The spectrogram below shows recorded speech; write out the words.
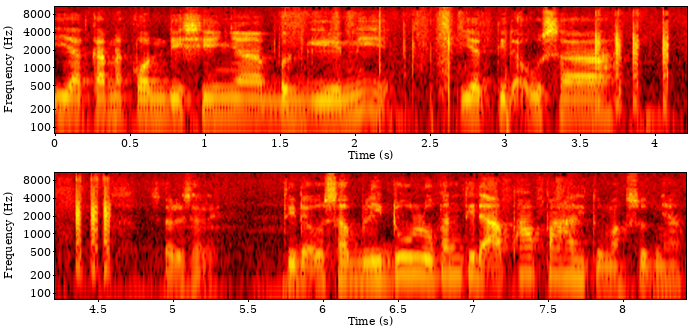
ya karena kondisinya begini ya tidak usah sorry sorry tidak usah beli dulu kan tidak apa-apa itu maksudnya.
